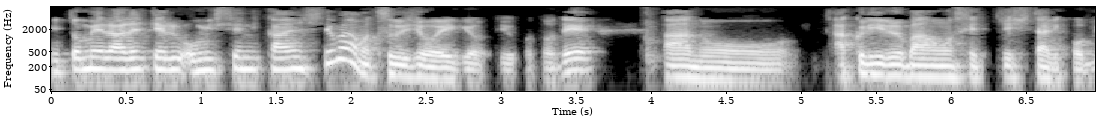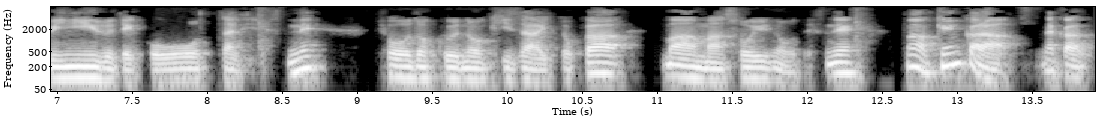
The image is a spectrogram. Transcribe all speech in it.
認められてるお店に関しては、まあ、通常営業ということで、あの、アクリル板を設置したり、こう、ビニールでこう、覆ったりですね、消毒の機材とか、まあまあ、そういうのをですね、まあ、県から、なんか、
